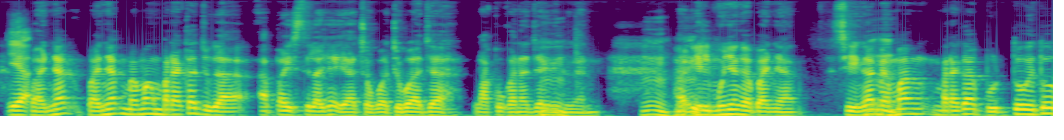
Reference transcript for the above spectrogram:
Ya. Banyak banyak memang mereka juga apa istilahnya ya coba-coba aja, lakukan aja gitu kan. Hmm, Eh, ilmunya nggak banyak, sehingga Mhm. memang mereka butuh itu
